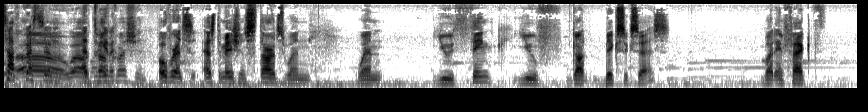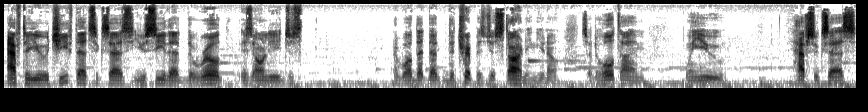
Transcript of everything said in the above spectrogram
Tough question. Oh, well, at the tough beginning. question. Overestimation starts when, when you think you've got big success, but in fact, after you achieve that success, you see that the world is only just, well, that, that the trip is just starting, you know. So the whole time, when you have success,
